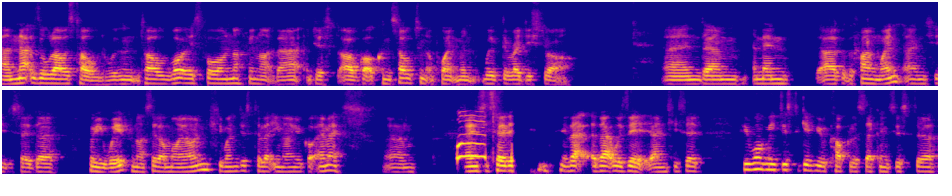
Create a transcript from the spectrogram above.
and that was all I was told. wasn't told what it's for, or nothing like that. Just I've got a consultant appointment with the registrar, and um, and then uh, the phone went, and she said, uh, "Who are you with?" And I said, "On my own." She went, "Just to let you know, you've got MS," um, and she said that that was it. And she said. If you want me just to give you a couple of seconds just to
